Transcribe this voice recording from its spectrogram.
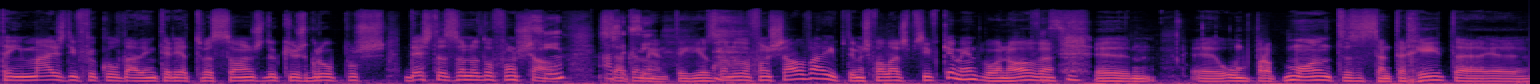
têm mais dificuldade em ter atuações do que os grupos desta zona do Funchal. Sim, que sim. Exatamente. E a zona do Funchal vai, podemos falar especificamente, Boa Nova, eh, o próprio Monte, Santa Rita, eh,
